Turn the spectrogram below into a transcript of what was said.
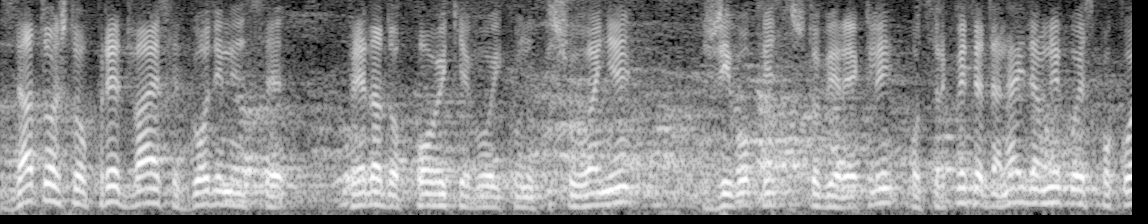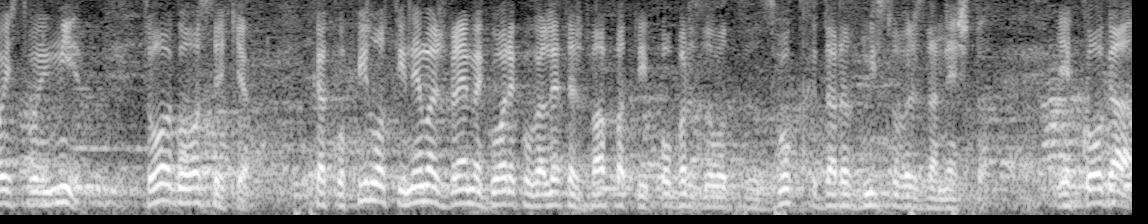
затоа што пред 20 години се предадо повеќе во иконопишување, живопис, што би рекли, од црквите да најдам некое спокојство и мир. Тоа го осеќам како пилот ти немаш време горе кога летеш два пати побрзо од звук да размислуваш за нешто. Е кога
